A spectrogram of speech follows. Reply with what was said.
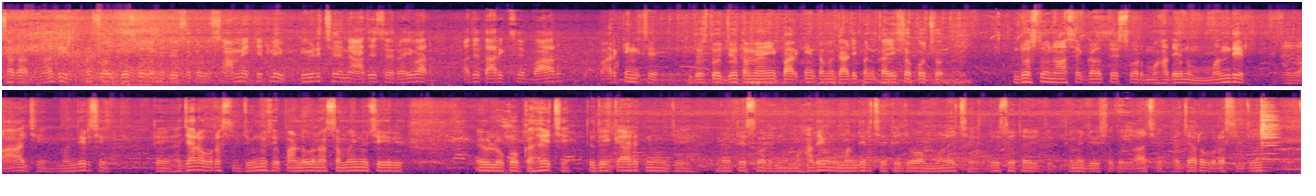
મહીસાગર નદી દોસ્તો તમે જોઈ શકો છો. સામે કેટલી ભીડ છે અને આજે છે રવિવાર. આજે તારીખ છે બાર. પાર્કિંગ છે. દોસ્તો, જો તમે અહીં પાર્કિંગ તમે ગાડી પણ કરી શકો છો. દોસ્તો આ છે ગળતેશ્વર મહાદેવનું મંદિર. આ જે મંદિર છે તે હજારો વર્ષ જૂનું છે, પાંડવોના સમયનું છે એવું લોકો કહે છે. તો કયા રીતનું જે ગળતેશ્વરનું મહાદેવનું મંદિર છે તે જોવા મળે છે. દોસ્તો તમે જોઈ શકો છો, આ છે હજારો વર્ષ જૂનું.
